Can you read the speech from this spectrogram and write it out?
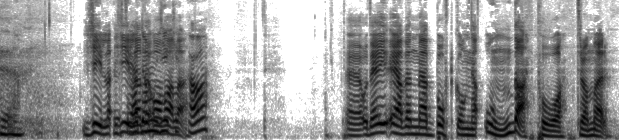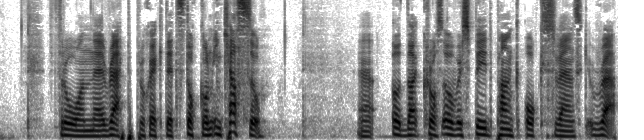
eh. Gilla, Ja, gillade de av gick- alla. Ja, Eh, och det är ju även med bortgångna onda på trummor. Från eh, rapprojektet Stockholm Inkasso. Eh, udda crossover speedpunk och svensk rap.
